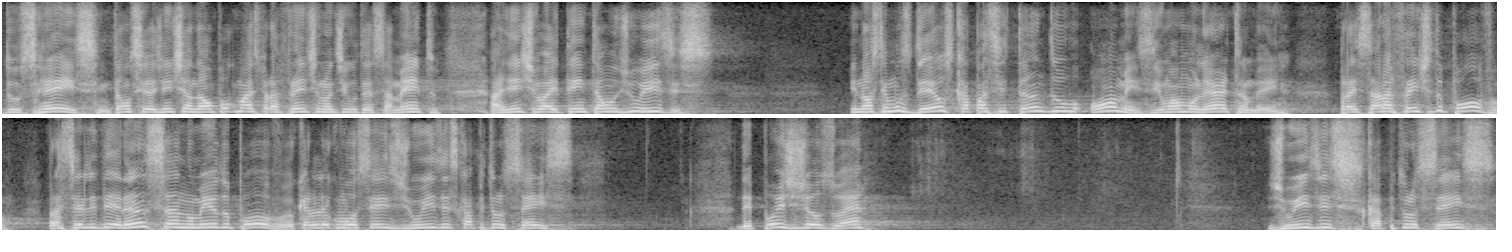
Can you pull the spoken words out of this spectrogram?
dos reis, então se a gente andar um pouco mais para frente no Antigo Testamento, a gente vai ter então juízes. E nós temos Deus capacitando homens e uma mulher também para estar à frente do povo, para ser liderança no meio do povo. Eu quero ler com vocês Juízes capítulo 6. Depois de Josué, Juízes capítulo 6,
